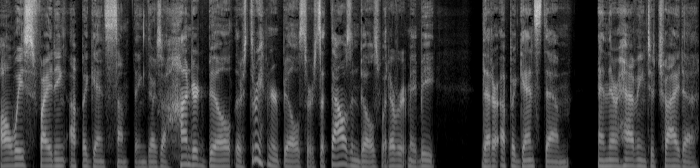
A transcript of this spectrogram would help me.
always fighting up against something. There's a hundred bill there's 300 bills there's a thousand bills whatever it may be that are up against them and they're having to try to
